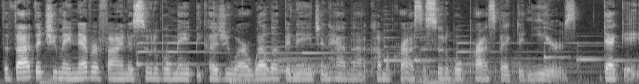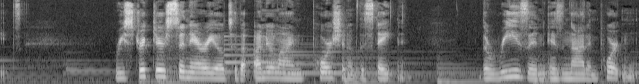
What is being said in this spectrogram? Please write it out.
The thought that you may never find a suitable mate because you are well up in age and have not come across a suitable prospect in years, decades. Restrict your scenario to the underlying portion of the statement. The reason is not important.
